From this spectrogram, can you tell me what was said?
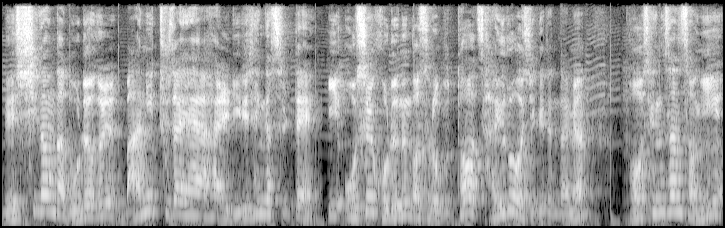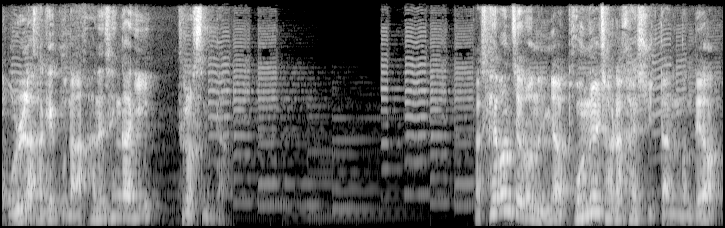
내 시 간과 노력을 많이 투자해야 할 일이 생겼을 때 이 옷을 고르는 것으로부터 자유로워지게 된다면 더 생산성이 올라가겠구나 하는 생각이 들었습니다. 자, 세 번째로는요, 돈을 절약할 수 있다는 건데요.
